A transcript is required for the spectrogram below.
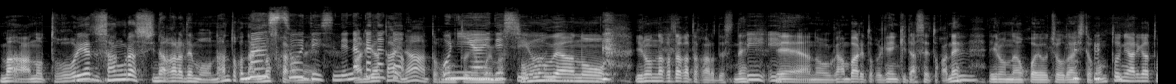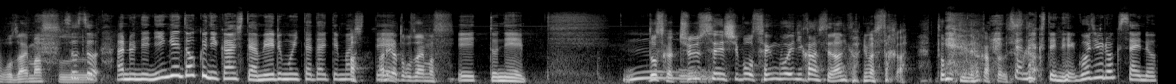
まあ、あのとりあえずサングラスしながらでもなんとかなりますからね、まあ、そうですね。ありがたいなと本当に思います。その上あのいろんな方々からですね、ええー、あの頑張れとか元気出せとかね、うん、いろんなお声を頂戴して 本当にありがとうございます。そうそう。あのね人間ドックに関してはメールもいただいてまして。ありがとうございます。えー、っとねどうですか？中性脂肪線超えに関して何かありましたか？特になかったですじゃなくてね56歳の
